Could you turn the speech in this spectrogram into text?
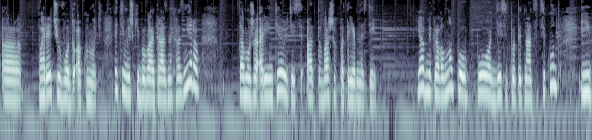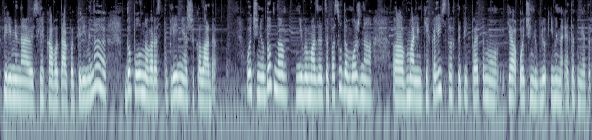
э, в горячую воду окунуть. Эти мешки бывают разных размеров. Там уже ориентируйтесь от ваших потребностей. Я в микроволновку по 10-15 по секунд и переминаю слегка вот так вот переминаю до полного растопления шоколада. Очень удобно, не вымазывается посуда, можно э, в маленьких количествах топить, поэтому я очень люблю именно этот метод.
